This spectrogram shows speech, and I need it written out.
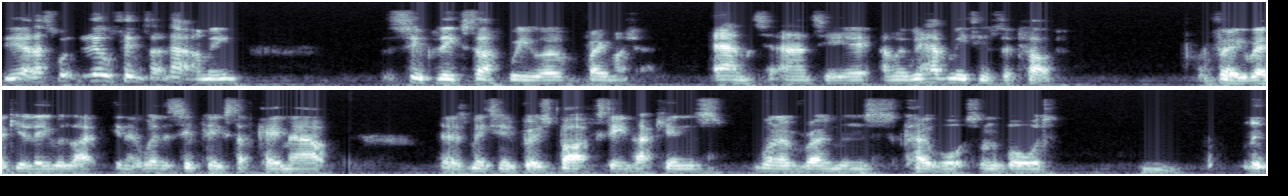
Yeah, that's what little things like that. I mean, Super League stuff, we were very much anti anti it. I mean, we have meetings with the club very regularly with like you know when the Super League stuff came out. There was meetings with Bruce Buck, Steve Atkins, one of Roman's cohorts on the board. Mm. They,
